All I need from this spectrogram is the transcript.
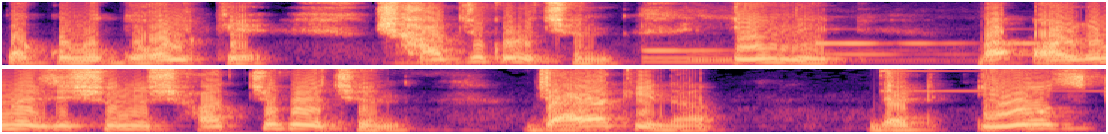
বা কোনো দলকে সাহায্য করেছেন? ইউনিট বা অর্গানাইজেশনে সাহায্য করেছেন? যারা কিনা দ্যাট ইউজড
